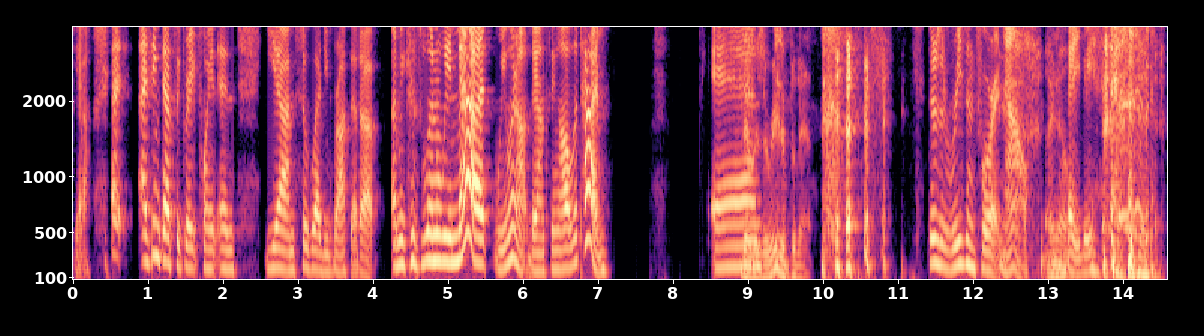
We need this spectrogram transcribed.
Yeah. I, I think that's a great point. And yeah, I'm so glad you brought that up. I mean, because when we met, we went out dancing all the time. And there was a reason for that. there's a reason for it now. I know. Baby.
